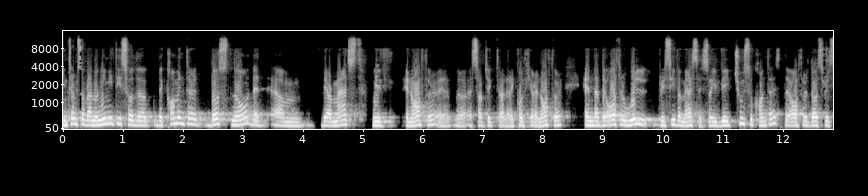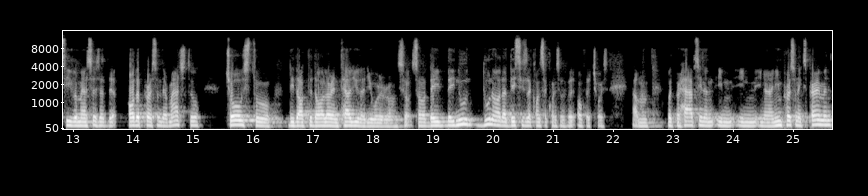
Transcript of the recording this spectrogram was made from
in terms of anonymity, so the, the commenter does know that um, they are matched with an author, a, a subject that I call here an author, and that the author will receive a message. So if they choose to contest, the author does receive a message that the other person they're matched to chose to deduct the dollar and tell you that you were wrong. So, so they, they do, do know that this is a consequence of, of the choice. Um, but perhaps in an, in, in, in an in-person experiment,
